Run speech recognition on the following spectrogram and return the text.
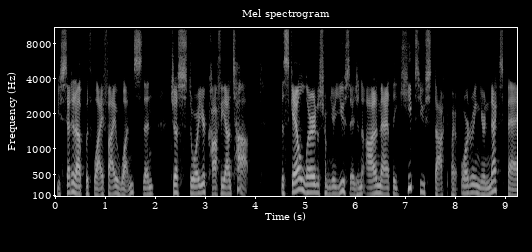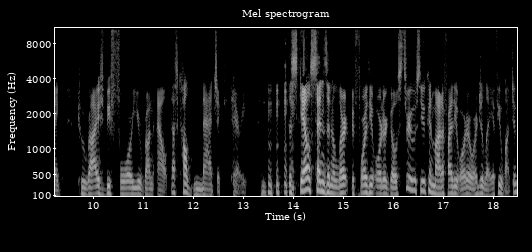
You set it up with Wi Fi once, then just store your coffee on top. The scale learns from your usage and automatically keeps you stocked by ordering your next bag to arrive before you run out. That's called magic, Terry. The scale sends an alert before the order goes through so you can modify the order or delay if you want to.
